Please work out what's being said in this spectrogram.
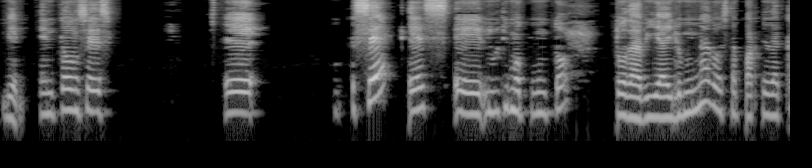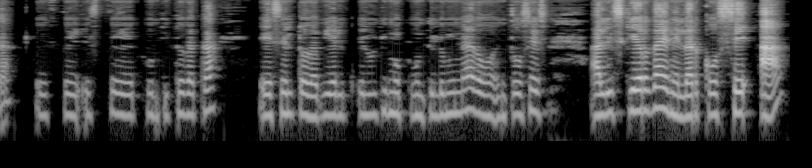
Bien, entonces, eh, C es el último punto todavía iluminado, esta parte de acá, este, este puntito de acá es el todavía el, último punto iluminado. Entonces, a la izquierda en el arco CA,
